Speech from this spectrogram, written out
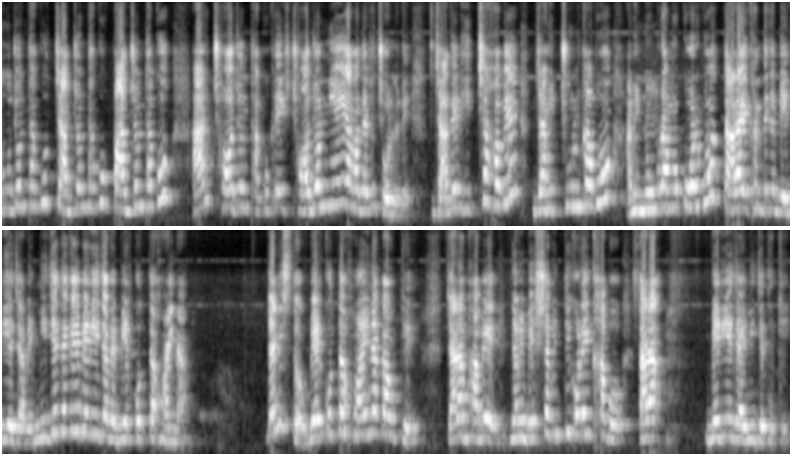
দুজন থাকুক, চারজন থাকুক, পাঁচজন থাকুক, আর ছজন থাকুক। এই ছজন নিয়েই আমাদের চলবে। যাদের ইচ্ছা হবে যে আমি চুলকাবো আমি নোংরামো করব, তারা এখান থেকে বেরিয়ে যাবে। নিজে থেকেই বেরিয়ে যাবে, বের করতে হয় না। জানিস তো, বের করতে হয় না কাউকে। যারা ভাবে যে আমি বেশ্যাবৃত্তি করেই খাব, তারা বেরিয়ে যায় নিজে থেকে।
